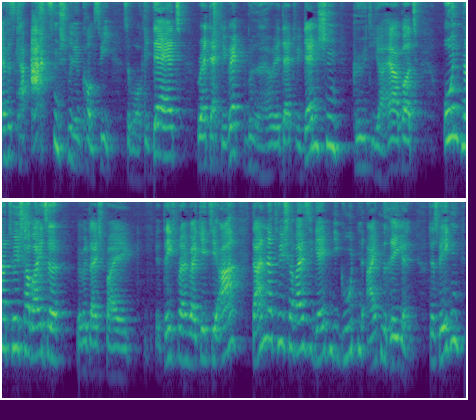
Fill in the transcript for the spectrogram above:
FSK 18 Spielen kommst, wie The Walking Dead, Red Dead, Red Dead Redemption, gütiger Herrgott, und natürlicherweise, wenn wir gleich bei Dings bleiben bei GTA, dann natürlicherweise gelten die guten alten Regeln. Deswegen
